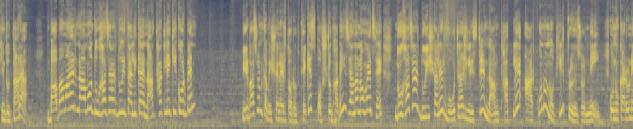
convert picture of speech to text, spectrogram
কিন্তু তারা বাবা মায়ের নামও দু তালিকায় না থাকলে কি করবেন? নির্বাচন কমিশনের তরফ থেকে স্পষ্টভাবেই জানানো হয়েছে দু সালের ভোটার লিস্টে নাম থাকলে আর কোনো নথির প্রয়োজন নেই। কোনো কারণে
